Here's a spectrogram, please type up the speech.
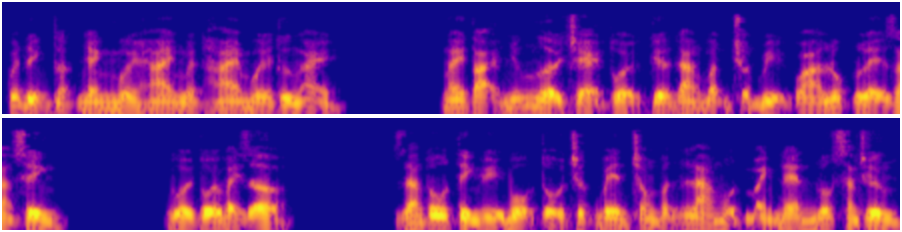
quyết định thật nhanh 12 nguyệt 24 ngày. Ngay tại những người trẻ tuổi kia đang bận chuẩn bị qua lúc lễ giáng sinh. Buổi tối 7 giờ giang tô tỉnh ủy bộ tổ chức bên trong vẫn là một mảnh đèn đuốc sáng trưng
